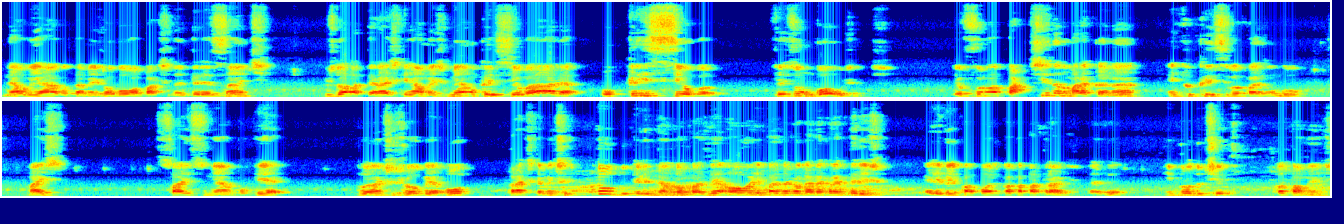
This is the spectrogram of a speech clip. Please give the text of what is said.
Né? O Iago também jogou uma partida interessante. Os dois laterais que realmente, mesmo o Cris Silva, olha, o Cris Silva fez um gol, gente. Eu fui numa partida no Maracanã em que o Cris Silva faz um gol. Mas só isso mesmo, porque durante o jogo errou praticamente tudo que ele tentou fazer, ou ele faz a jogada característica. Ele vem com a bola e toca para trás. Quer dizer, improdutivo totalmente.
